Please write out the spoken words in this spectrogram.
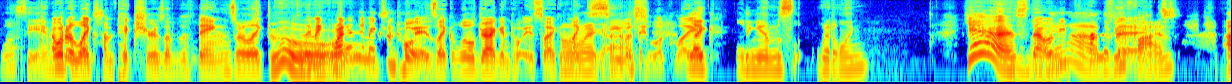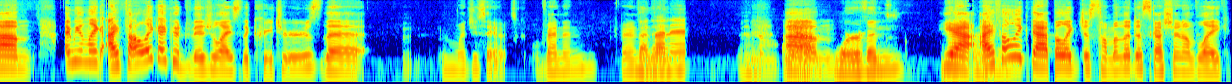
we'll Yeah. see. I would have liked some pictures of the things, or like, do they make. Why didn't they make some toys, like little dragon toys, so I can Oh like my see what they look like? like Liam's whittling? yes, that would be Yeah, that'd perfect. be fun. Um, I mean, like I felt like I could visualize the creatures. The what'd you say? It's Venom. Venom. Venom. Venom and the, yeah, Um, Werven. Yeah, I felt like that, but like just some of the discussion of like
